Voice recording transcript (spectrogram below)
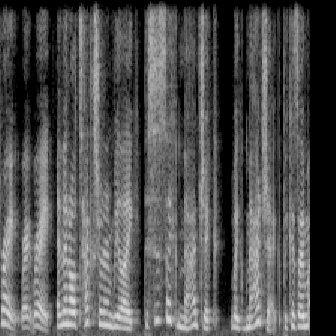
right, right, right. And then I'll text her and be like, this is like magic, like magic, because I'm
